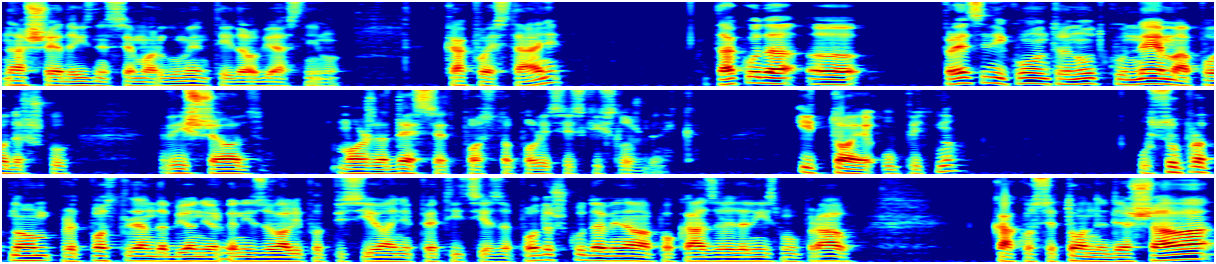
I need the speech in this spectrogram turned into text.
Naše je da iznesemo argumente i da objasnimo kakvo je stanje. Tako da e, predsjednik u ovom trenutku nema podršku više od možda 10% policijskih službenika. I to je upitno. U suprotnom, pretpostavljam da bi oni organizovali potpisivanje peticije za podršku, da bi nama pokazali da nismo u pravu. Kako se to ne dešava,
